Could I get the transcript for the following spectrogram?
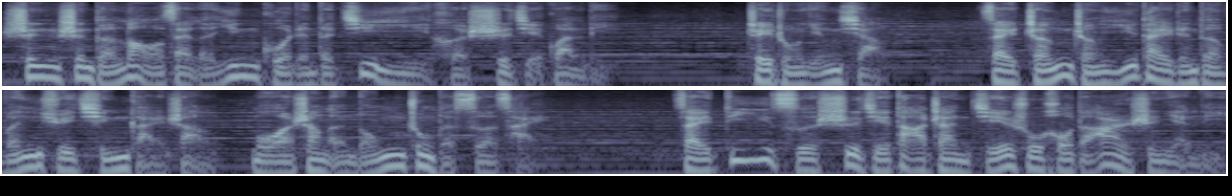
深深地烙在了英国人的记忆和世界观里。这种影响，在整整一代人的文学情感上抹上了浓重的色彩。在第一次世界大战结束后的二十年里。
